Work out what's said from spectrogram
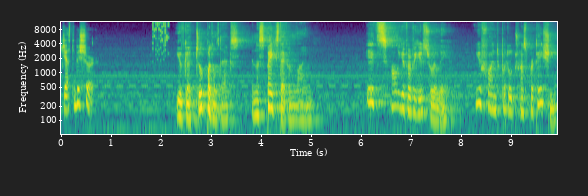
just to be sure. You've got two puddle decks and a space deck online. It's all you've ever used really. You find puddle transportation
